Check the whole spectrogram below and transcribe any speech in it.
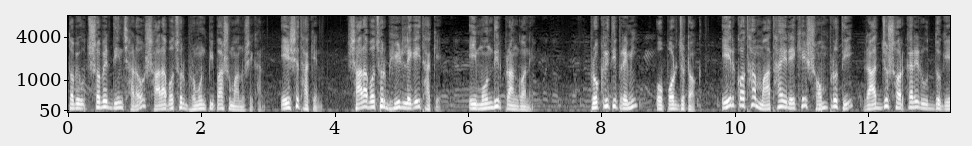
তবে উৎসবের দিন ছাড়াও সারা বছর ভ্রমণ পিপাসু মানুষ এখান। এসে থাকেন। সারা বছর ভিড় লেগেই থাকে এই মন্দির প্রাঙ্গণে। প্রকৃতিপ্রেমী ও পর্যটক। এর কথা মাথায় রেখে সম্প্রতি রাজ্য সরকারের উদ্যোগে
